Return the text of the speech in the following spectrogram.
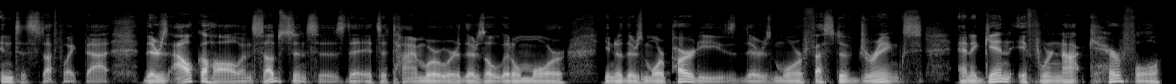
into stuff like that. There's alcohol and substances that it's a time where, where there's a little more, you know, there's more parties, there's more festive drinks. And again, if we're not careful,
